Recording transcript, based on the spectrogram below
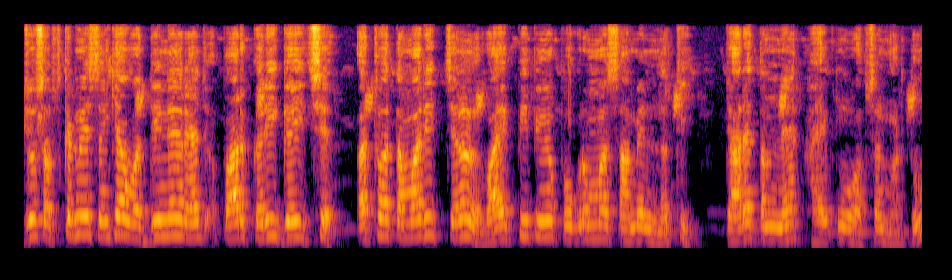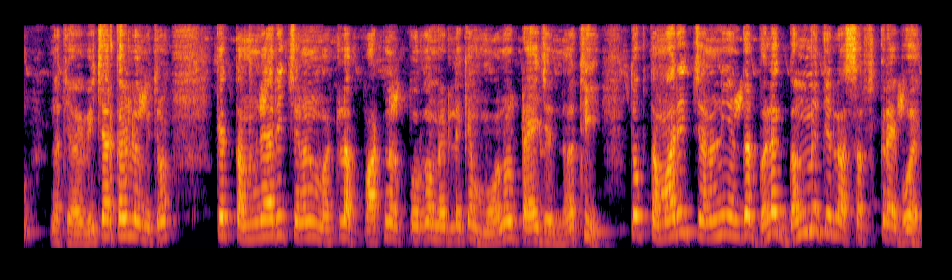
જો સબસ્ક્રાઈબની સંખ્યા વધીને રેન્જ પાર કરી ગઈ છે અથવા તમારી ચેનલ વાયપીપી પ્રોગ્રામમાં સામેલ નથી, ત્યારે તમને હાઇપનું ઓપ્શન મળતું નથી. હવે વિચાર કરી લો મિત્રો કે તમારી ચેનલ મતલબ પાર્ટનર પ્રોગ્રામ એટલે કે મોનોટાઈઝ નથી, તો તમારી ચેનલની અંદર ભલે ગમે તેટલા સબસ્ક્રાઈબ હોય,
